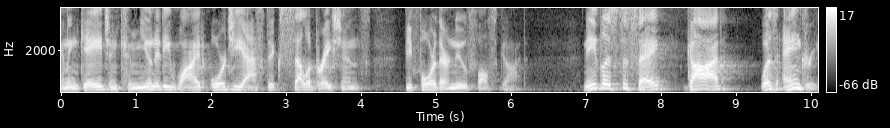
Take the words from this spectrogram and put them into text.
and engage in community wide orgiastic celebrations before their new false God. Needless to say, God was angry.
